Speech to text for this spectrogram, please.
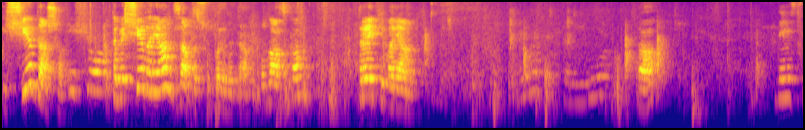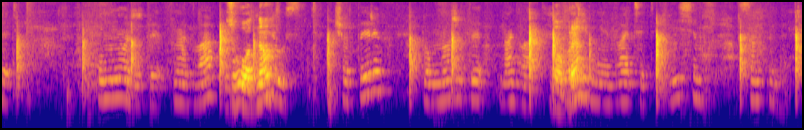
І ще, Даша, І що? у тебе ще варіант запису периметра. Будь ласка. Третій варіант. Так. 10 помножити на 2 Згодна. плюс 4 помножити на 2. Добре. Дорівнює 28 сантиметрів.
